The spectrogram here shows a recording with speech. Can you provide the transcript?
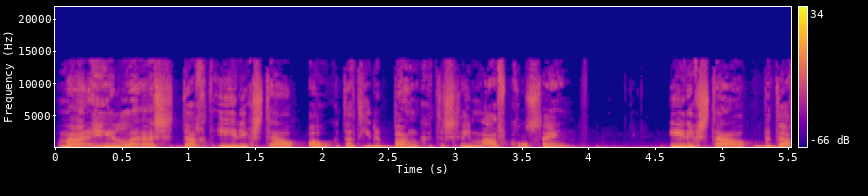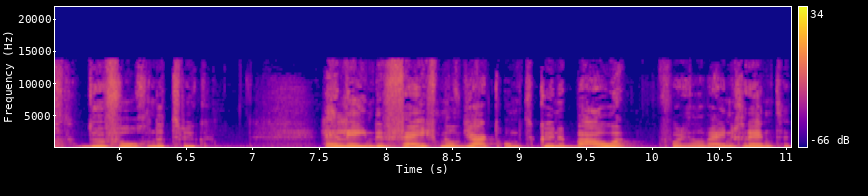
Maar helaas dacht Erik Staal ook dat hij de banken te slim af kon zijn. Erik Staal bedacht de volgende truc. Hij leende 5 miljard om te kunnen bouwen, voor heel weinig rente.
